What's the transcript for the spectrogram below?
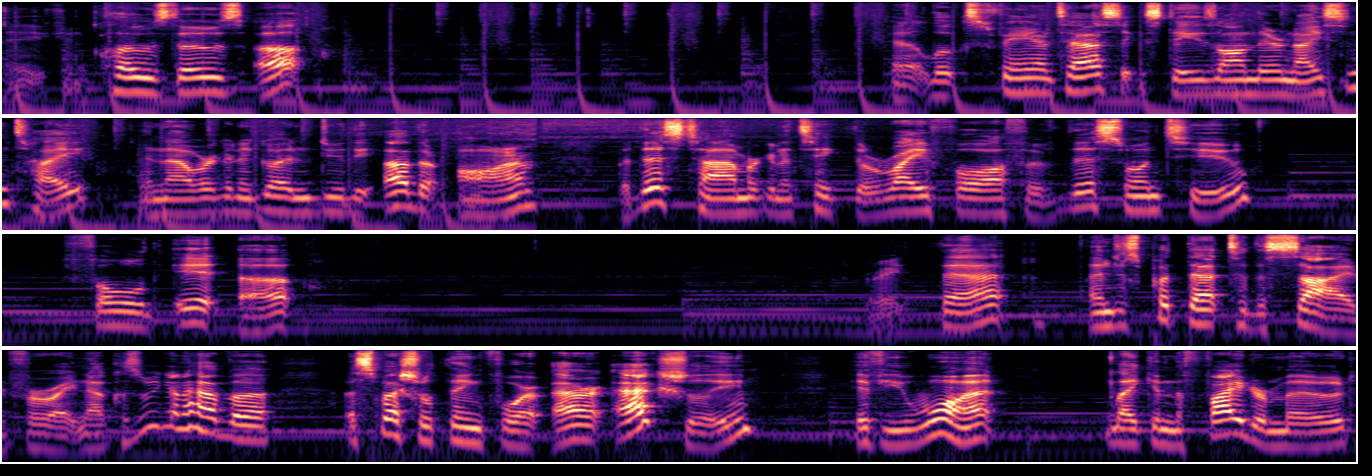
And you can close those up. And it looks fantastic, stays on there nice and tight. And now we're gonna go ahead and do the other arm. But this time we're gonna take the rifle off of this one too. Fold it up. Right that. And just put that to the side for right now because we're gonna have a, a special thing for it. Or actually, if you want, like in the fighter mode,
